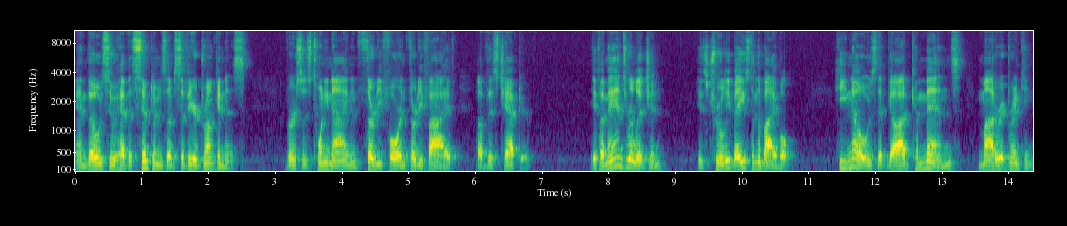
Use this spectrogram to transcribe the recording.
And those who have the symptoms of severe drunkenness. Verses 29 and 34 and 35 of this chapter. If a man's religion is truly based on the Bible, he knows that God commends moderate drinking,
